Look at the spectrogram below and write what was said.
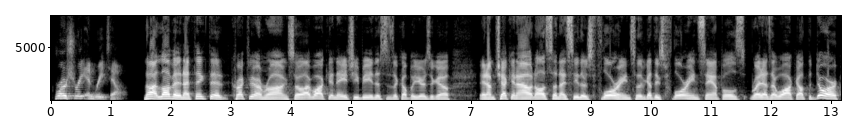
grocery and retail. No, I love it. And I think that, correct me if I'm wrong. So I walk into HEB, this is a couple years ago, and I'm checking out, and all of a sudden I see there's flooring. So they've got these flooring samples right as I walk out the door.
